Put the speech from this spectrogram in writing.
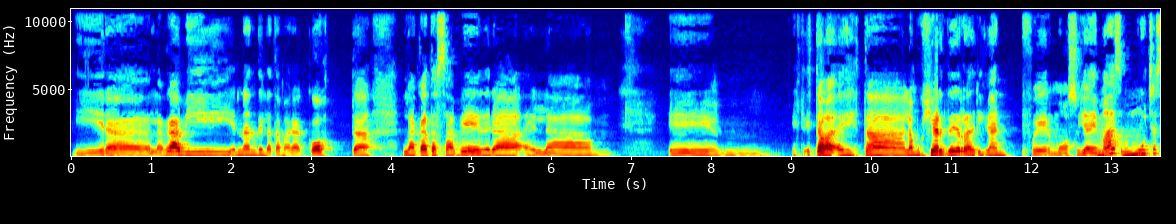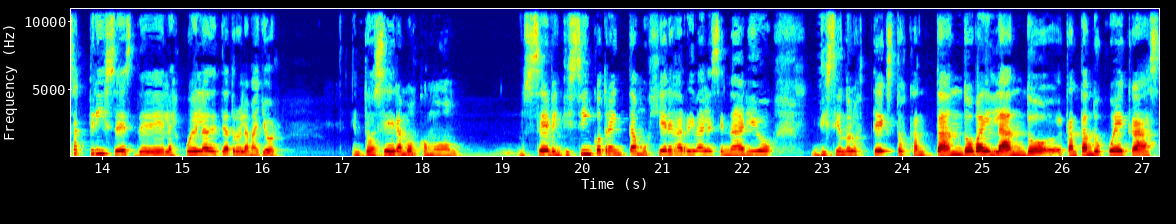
Y era la Gaby Hernández, la Tamara Costa, la Cata Saavedra, la... Está la mujer de Radrigán, fue hermoso. Y además muchas actrices de la Escuela de Teatro de la Mayor. Entonces éramos como, no sé, 25, 30 mujeres arriba del escenario diciendo los textos, cantando, bailando, cantando cuecas.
